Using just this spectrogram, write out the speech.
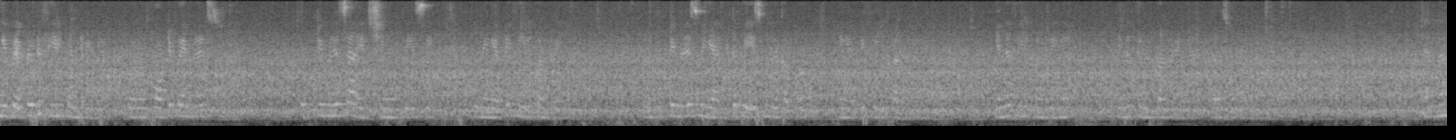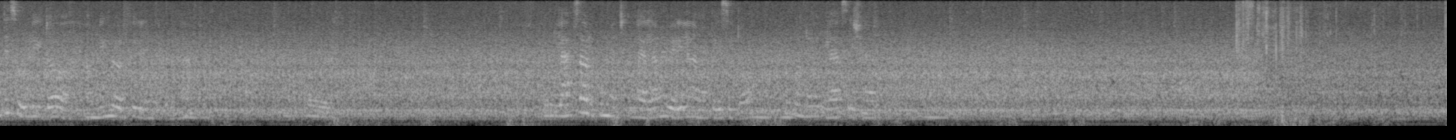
நீங்கள் இப்போ எப்போ எப்படி ஃபீல் பண்ணுறீங்க ஒரு forty five minutes fifty minutes ஆகிடுச்சிங்க பேசி. நீங்கள் எப்படி ஃபீல் பண்ணுறீங்க ஒரு ஃபிஃப்டி மினிட்ஸ் நீங்கள் என்கிட்ட பேசினதுக்கப்புறம் நீங்கள் எப்படி ஃபீல் பண்ணுறீங்க என்ன ஃபீல் பண்ணுறீங்க என்ன திங்க் பண்ணுறீங்க அதை சொல்லுங்கள் எல்லாத்தையும் சொல்லிட்டோம் அப்படிங்கிற ஒரு ஃபீல் இருந்துருக்குதுங்க ரிலாக்ஸாக இருக்கும்னு வச்சுக்கோங்க எல்லாமே வெளியில் நம்ம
